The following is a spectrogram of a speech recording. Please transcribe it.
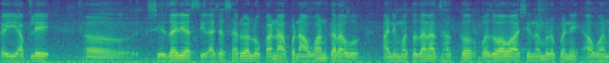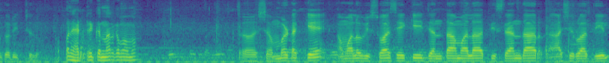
काही आपले शेजारी असतील अशा सर्व लोकांना आपण आव्हान करावं. आणि मतदानाचा हक्क बजवावा असे नम्रपणे आव्हान करू इच्छितो. आपण हॅट्रिक करणार का मामा? अ, शंभर टक्के आम्हाला विश्वास आहे की जनता आम्हाला तिसऱ्यांदा आशीर्वाद देईल.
